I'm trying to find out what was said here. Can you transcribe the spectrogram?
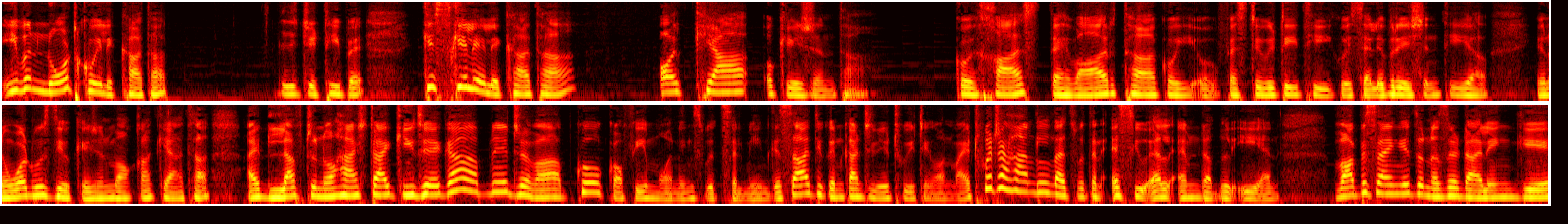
इवन नोट कोई लिखा था चिट्ठी पे, किसके लिए लिखा था, और क्या ओकेजन था? कोई ख़ास त्यौहार था, कोई फेस्टिविटी थी, कोई सेलिब्रेशन थी, या you know what was the occasion मौका क्या था? I love to know hashtag कीजिएगा अपने जवाब को कॉफ़ी मॉर्निंग्स विद सलमीन के साथ. You can continue tweeting on my Twitter handle that's with N S U L M W E N वापस आएँगे तो नज़र डालेंगे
